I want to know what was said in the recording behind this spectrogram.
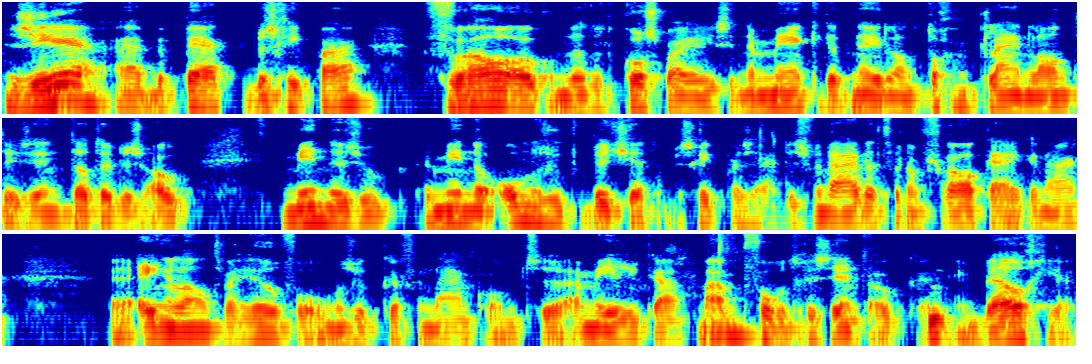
zeer beperkt beschikbaar. Vooral ook omdat het kostbaar is. En dan merk je dat Nederland toch een klein land is. En dat er dus ook minder, zoek, minder onderzoeksbudgetten beschikbaar zijn. Dus vandaar dat we dan vooral kijken naar uh, Engeland, waar heel veel onderzoek vandaan komt, uh, Amerika, maar bijvoorbeeld recent ook in België.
